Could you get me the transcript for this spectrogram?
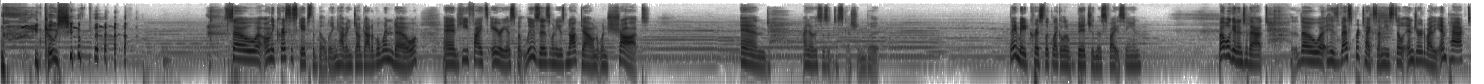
that. Ghost Ship. So uh, only Chris escapes the building, having jumped out of a window, and he fights Arias but loses when he is knocked down when shot. And I know this isn't discussion, but they made Chris look like a little bitch in this fight scene. But we'll get into that. Though uh, his vest protects him, he's still injured by the impact,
